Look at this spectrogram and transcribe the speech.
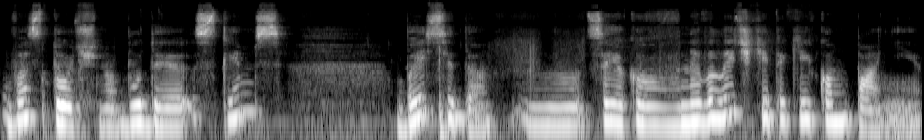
у вас точно буде з кимсь бесіда. Це як в невеличкій такій компанії.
